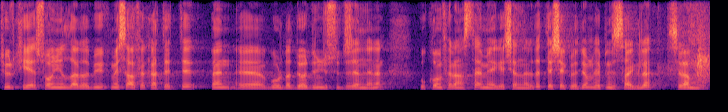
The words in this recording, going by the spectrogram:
Türkiye son yıllarda büyük mesafe kat etti. Ben e, burada dördüncüsü düzenlenen bu konferansta emeğe geçenlere de teşekkür ediyorum. Hepinizi saygıyla selamlıyorum.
